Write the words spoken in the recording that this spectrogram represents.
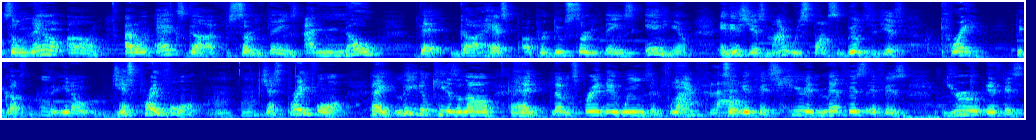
So now um, I don't ask God for certain things. I know that God has uh, produced certain things in him, and it's just my responsibility to just pray because Mm. you know just pray for them, Mm-hmm. just pray for them. Hey, leave them kids alone, and hey, let them spread their wings and fly. And fly. So if it's here in Memphis, if it's Europe, if it's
